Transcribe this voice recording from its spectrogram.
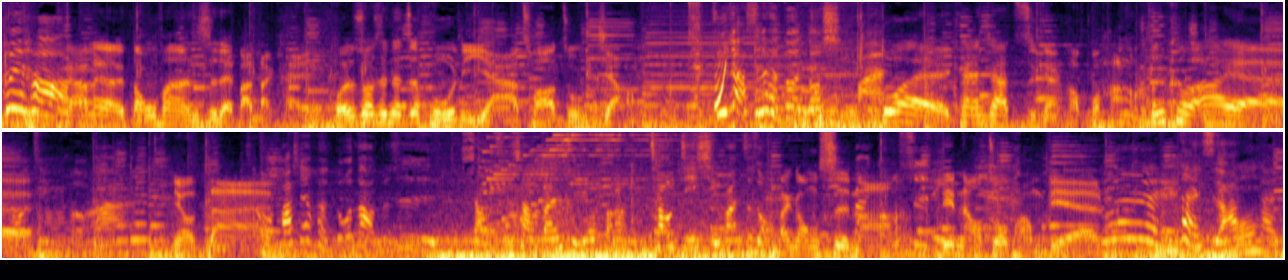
对哈，刚刚那个东方人是得把它打开，我是说是那只狐狸呀、抽到主角，主角是不是很多人都喜欢？对，看一下质感好不好，很可爱哎，超级可爱。扭蛋我，发现很多那种就是小资上班族都超超级喜欢这种。办公室嘛电脑桌旁边，对，袋子啊，它袋子，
